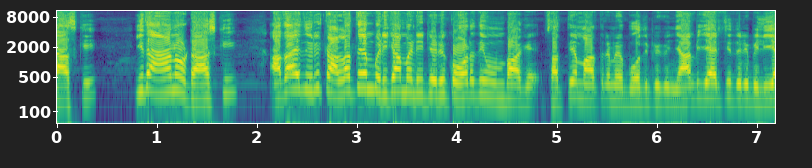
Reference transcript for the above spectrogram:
ടാസ്ക് ഇതാണോ ടാസ്ക് അതായത് ഒരു കള്ളത്തരം പിടിക്കാൻ വേണ്ടിയിട്ട് ഒരു കോടതി മുമ്പാകെ സത്യം മാത്രമേ ബോധിപ്പിക്കൂ. ഞാൻ വിചാരിച്ചതൊരു വലിയ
